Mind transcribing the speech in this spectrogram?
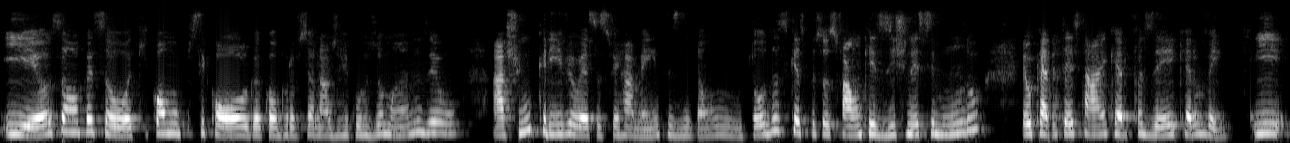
E eu sou uma pessoa que, como psicóloga, como profissional de recursos humanos, eu acho incrível essas ferramentas. Então, todas que as pessoas falam que existe nesse mundo, eu quero testar e quero fazer e quero ver. E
